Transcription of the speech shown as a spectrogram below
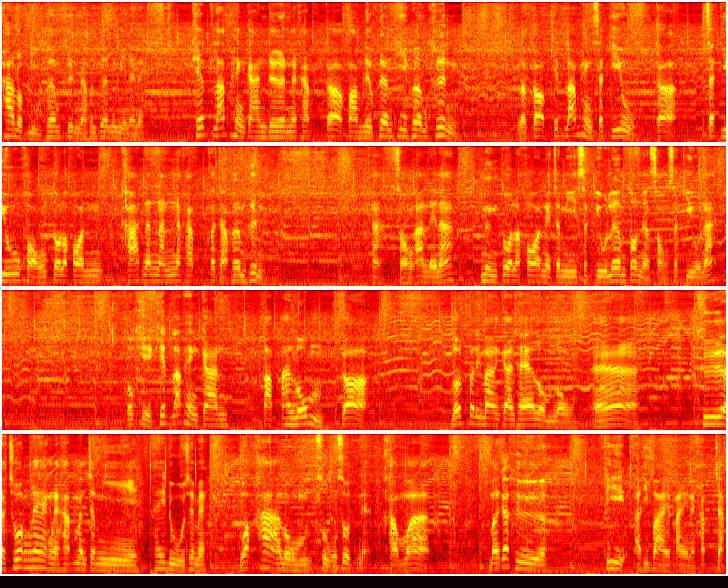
ค่าหลบหลีกเพิ่มขึ้นนะเพื่อนๆไม่มีอะไรเลยเคล็ดลับแห่งการเดินนะครับก็ความเร็วเคลื่อนที่เพิ่มขึ้น แล้วก็เคล็ดลับแห่งสกิลก็สกิลของตัวละครคลาสนั้นๆนะครับก็จะเพิ่มขึ้นอะสองอันเลยนะหนึ่งตัวละครเนี่ยจะมีสกิลเริ่มต้นเนี่ยสองสกิลนะโอเคเคล็ดลับแห่งการปรับอารมณ์ก็ลดปริมาณการใช้อารมณ์ลงอ่า คือช่วงแรกนะครับ มันจะมีให้ดูใช่ไหมว่าค่าอารมณ์สูงสุดเนี่ยคำว่ามันก็คือที่อธิบายไปนะครับจาก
